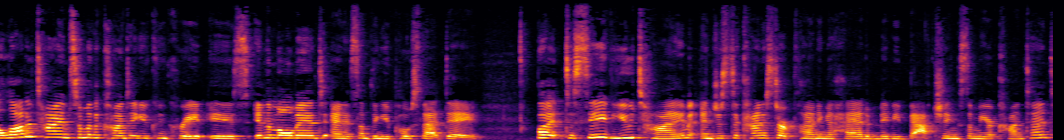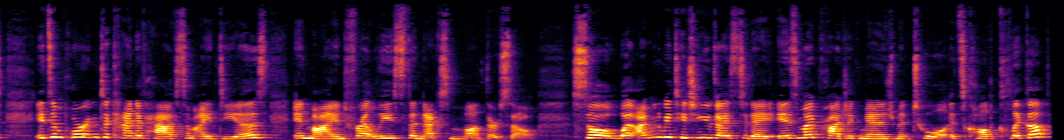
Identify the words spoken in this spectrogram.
a lot of times, some of the content you can create is in the moment and it's something you post that day. But to save you time and just to kind of start planning ahead and maybe batching some of your content, it's important to kind of have some ideas in mind for at least the next month or so. So what I'm going to be teaching you guys today is my project management tool. It's called ClickUp.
